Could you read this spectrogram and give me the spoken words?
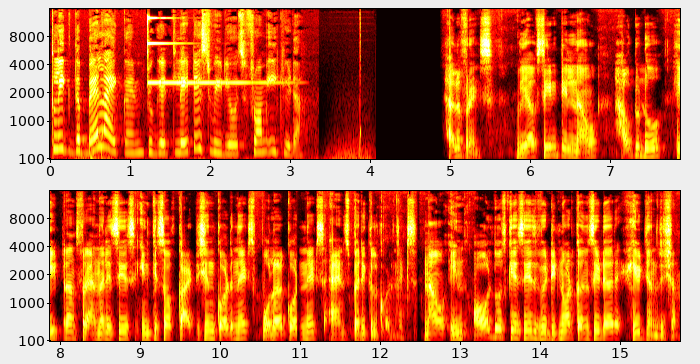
Click the bell icon to get latest videos from Ekeeda. Hello friends, we have seen till now how to do heat transfer analysis in case of Cartesian coordinates, polar coordinates and spherical coordinates. Now in all those cases we did not consider heat generation.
